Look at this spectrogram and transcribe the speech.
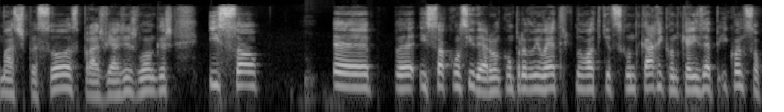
mais espaçoso, para as viagens longas e só e só consideram a compra de um elétrico na ótica de segundo carro e quando, querem, e quando só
